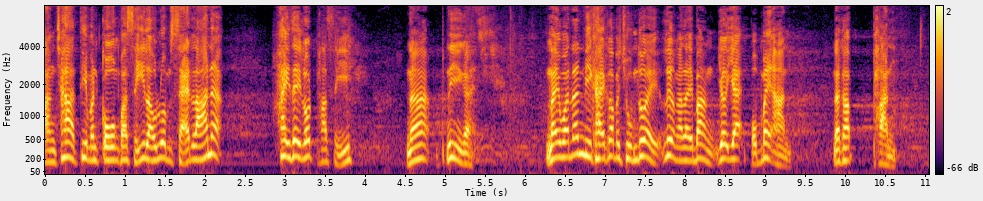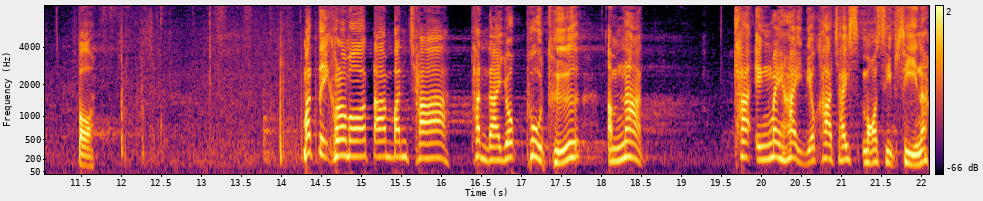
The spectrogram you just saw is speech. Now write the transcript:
ต่างชาติที่มันโกงภาษีเราร่วมแสนล้านน่ะให้ได้ลดภาษีนะนี่ไง ในวันนั้นมีใครเข้าประชุมด้วยเรื่องอะไรบ้าง เยอะแยะผมไม่อ่านนะครับ ผ่านต่อ มติครมตามบัญชาท่านนายกผู้ถืออำนาจ ถ้าเองไม่ให้ เดี๋ยวข้าใช้ม .44 นะ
